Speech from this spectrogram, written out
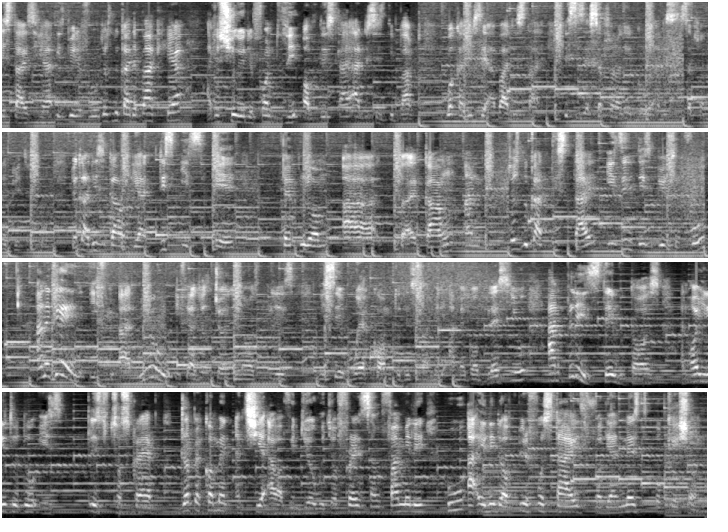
this style here. Is beautiful. Just look at the back here. I just show you the front view of this style and this is the back. What can you say about this style this is exceptionally good and this is exceptionally beautiful. Look at this gown here. This is a peplum uh, gown and just look at this style isn't this beautiful? And again if you are new if you are just joining us please we say welcome to this family and may god bless you. And please stay with us and all you need to do is please subscribe drop a comment and share our video with your friends and family who are in need of beautiful styles for their next occasion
